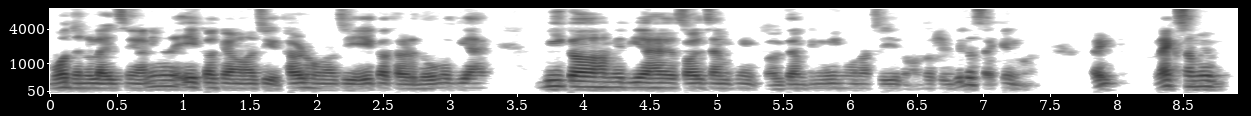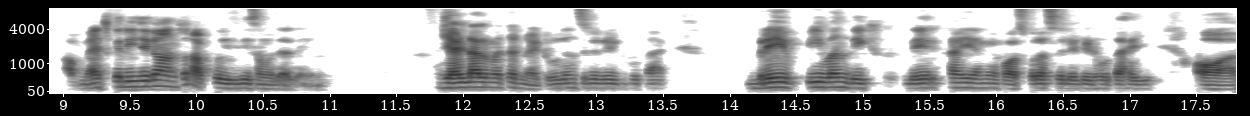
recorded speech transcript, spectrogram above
बहुत जनरलाइज है। यानी मैंने ए का क्या होना चाहिए? थर्ड होना चाहिए। ए का थर्ड दो में दिया है। बी का हमें दिया है सॉइल सैम्पलिंग सॉइल सैम्पलिंग नहीं होना चाहिए तो answer should be the second one right next हमें आप मैच कर लीजिएगा आंसर आपको इजीली समझ आ जाएँगे। जेल डाल मेथड नाइट्रोजन से रिलेटेड होता है। ब्रेव पी वन देख दे रखा है हमें फॉस्फोरस से रिलेटेड होता है ये। और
